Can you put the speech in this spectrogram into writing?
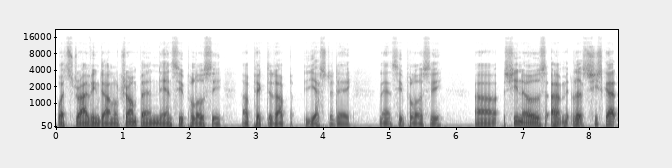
what's driving Donald Trump, and Nancy Pelosi uh, picked it up yesterday. Nancy Pelosi, uh, she knows. Um, she's got,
